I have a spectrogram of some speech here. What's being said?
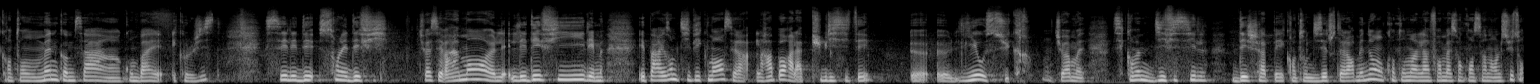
quand on mène comme ça un combat écologiste, c'est les sont les défis. Tu vois, c'est vraiment euh, les défis. Les... Et par exemple, typiquement, c'est le rapport à la publicité. Euh, euh, liées au sucre. Tu vois, c'est quand même difficile d'échapper. Quand on disait tout à l'heure, mais non, quand on a l'information concernant le sucre,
